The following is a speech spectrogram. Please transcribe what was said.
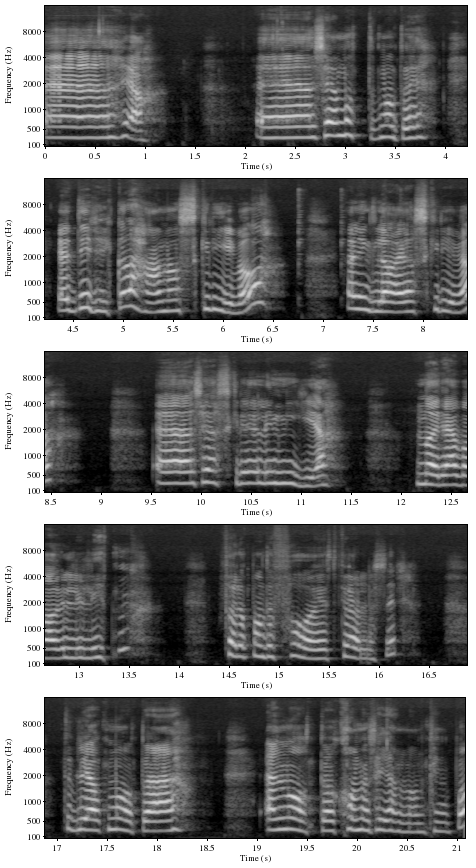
Eh, ja. Eh, så jeg måtte på en måte Jeg dyrka det her med å skrive da. Jeg er litt glad i å skrive. Eh, så jeg skrev veldig mye når jeg var veldig liten. For å på en måte få ut følelser. Det blir på en måte en måte å komme seg gjennom ting på,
